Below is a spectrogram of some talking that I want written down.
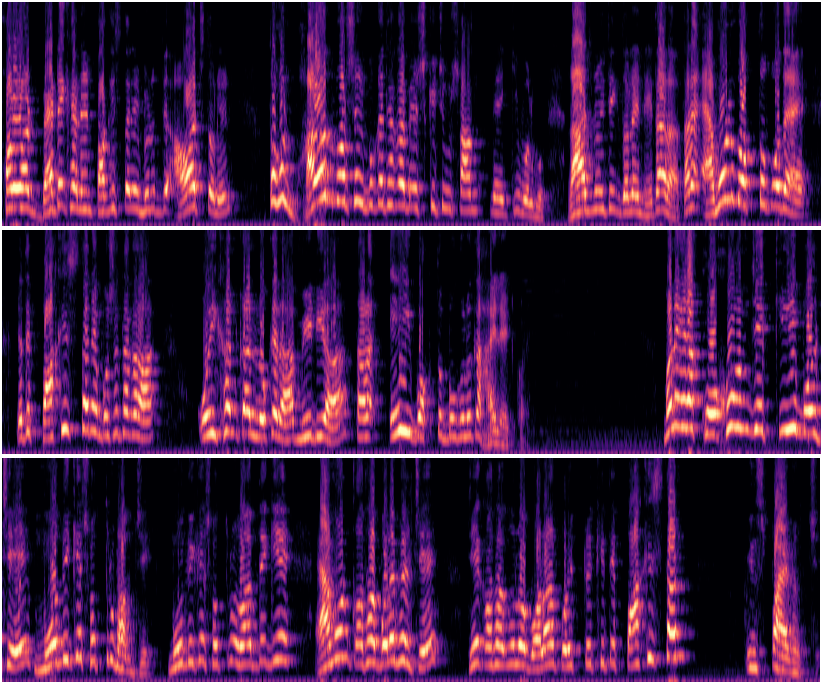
ফরওয়ার্ড ব্যাটে খেলেন, পাকিস্তানের বিরুদ্ধে আওয়াজ তোলেন, তখন ভারতবর্ষের বুকে থাকা বেশ কিছু কি বলব, রাজনৈতিক দলের নেতারা, তারা এমন বক্তব্য দেয় যাতে পাকিস্তানে বসে থাকা ওইখানকার লোকেরা মিডিয়া তারা এই বক্তব্যগুলোকে হাইলাইট করে। মানে এরা কখন যে কি বলছে, মোদিকে শত্রু ভাবছে। মোদিকে শত্রু ভাবতে গিয়ে এমন কথা বলে ফেলছে, যে কথাগুলো বলার পরিপ্রেক্ষিতে পাকিস্তান ইন্সপায়ার্ড হচ্ছে।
